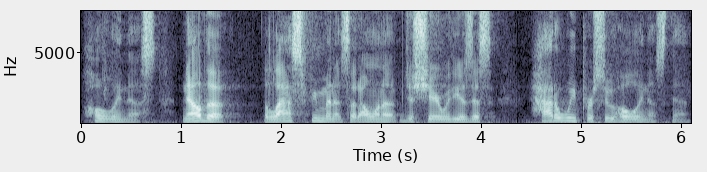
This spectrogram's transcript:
holiness. Now, the, the last few minutes that I want to just share with you is this how do we pursue holiness then?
